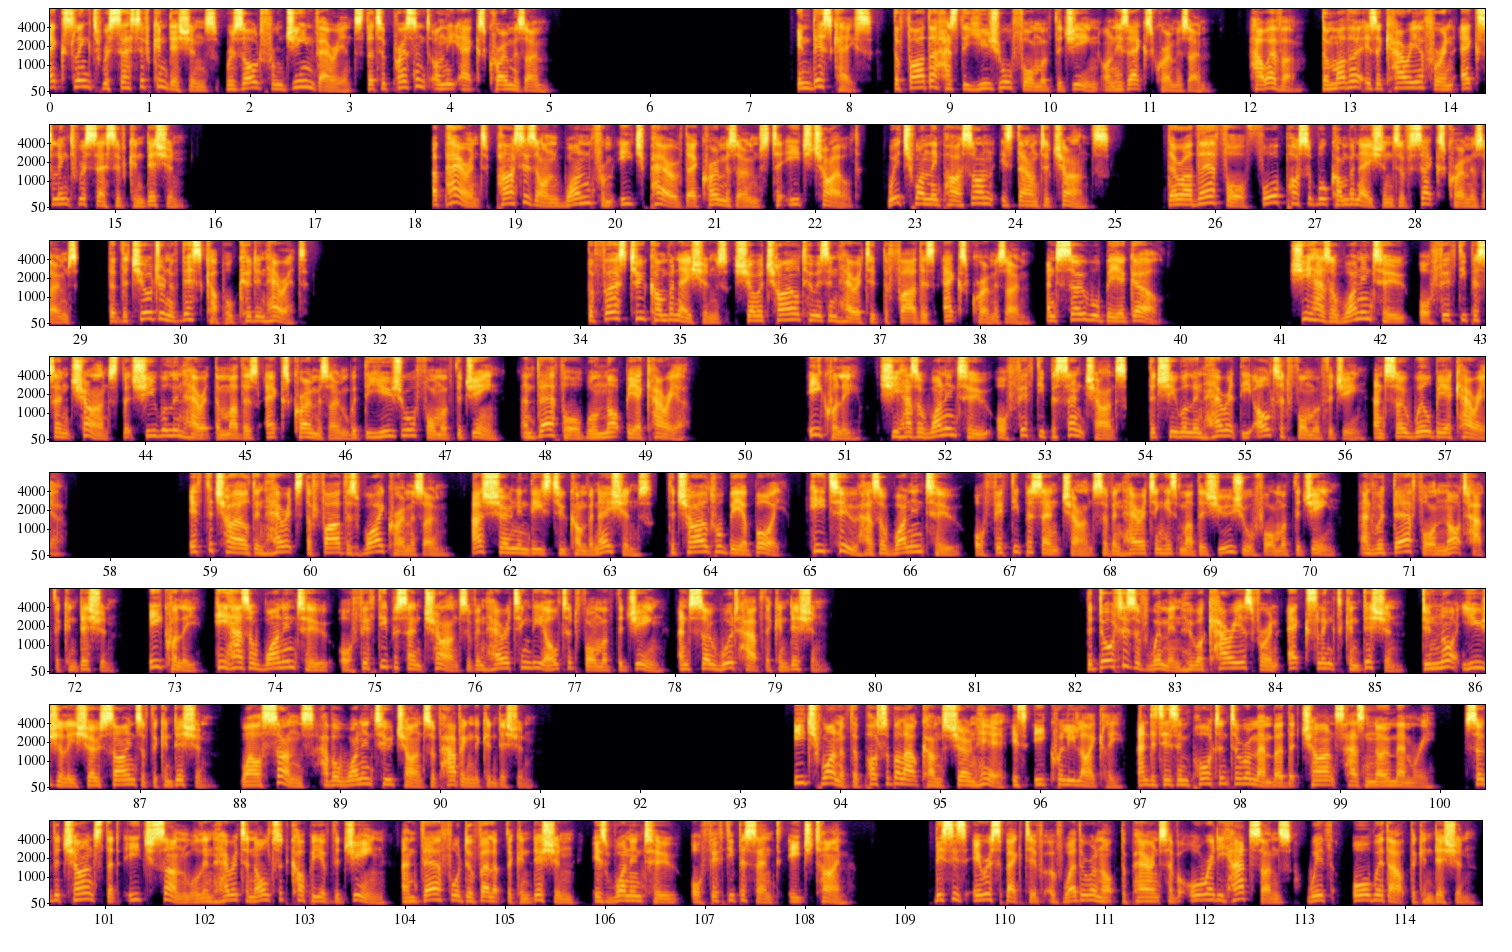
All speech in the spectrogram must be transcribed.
X linked recessive conditions result from gene variants that are present on the X chromosome. In this case, the father has the usual form of the gene on his X chromosome. However, the mother is a carrier for an X linked recessive condition. A parent passes on one from each pair of their chromosomes to each child. Which one they pass on is down to chance. There are therefore four possible combinations of sex chromosomes that the children of this couple could inherit. The first two combinations show a child who has inherited the father's X chromosome, and so will be a girl. She has a 1 in 2 or 50% chance that she will inherit the mother's X chromosome with the usual form of the gene, and therefore will not be a carrier. Equally, she has a 1 in 2 or 50% chance that she will inherit the altered form of the gene and so will be a carrier. If the child inherits the father's Y chromosome, as shown in these two combinations, the child will be a boy. He too has a 1 in 2 or 50% chance of inheriting his mother's usual form of the gene, and would therefore not have the condition. Equally, he has a 1 in 2 or 50% chance of inheriting the altered form of the gene, and so would have the condition. The daughters of women who are carriers for an X linked condition do not usually show signs of the condition, while sons have a 1 in 2 chance of having the condition. Each one of the possible outcomes shown here is equally likely, and it is important to remember that chance has no memory. So the chance that each son will inherit an altered copy of the gene and therefore develop the condition is 1 in 2 or 50% each time. This is irrespective of whether or not the parents have already had sons with or without the condition.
